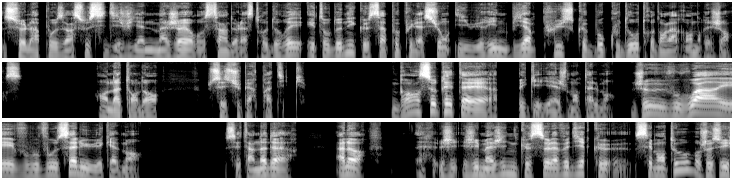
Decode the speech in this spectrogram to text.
cela pose un souci d'hygiène majeur au sein de l'astre doré, étant donné que sa population y urine bien plus que beaucoup d'autres dans la Grande Régence. En attendant, c'est super pratique. Grand secrétaire, bégayai-je mentalement, je vous vois et vous vous salue également. C'est un honneur. Alors, j'imagine que cela veut dire que c'est mon tour, je suis,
